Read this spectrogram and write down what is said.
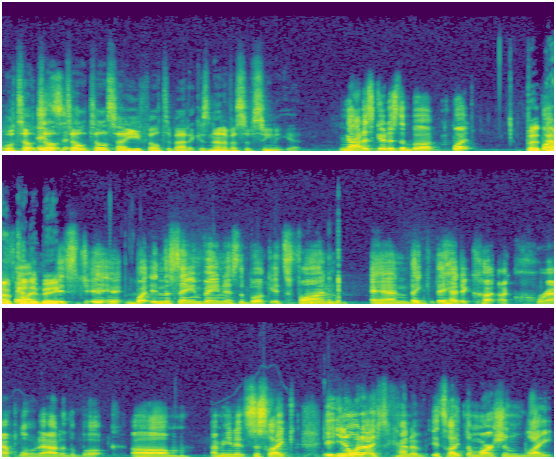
Well, tell, tell, tell, tell us how you felt about it because none of us have seen it yet. Not as good as the book, but But, but how fun. could it be? It's it, but in the same vein as the book, it's fun, and they they had to cut a crap load out of the book. Um, I mean, it's just like you know what I kind of it's like the Martian light.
